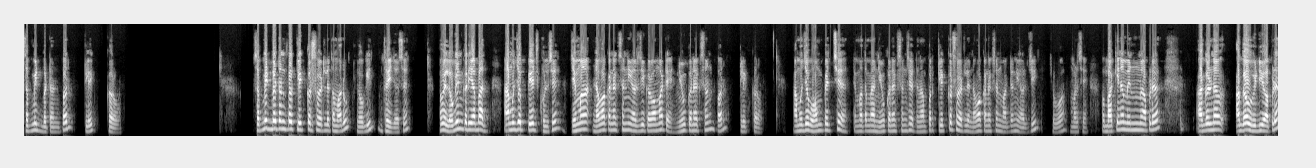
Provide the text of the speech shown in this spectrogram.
સબમિટ બટન પર ક્લિક કરો. સબમિટ બટન પર ક્લિક કરશો એટલે તમારું લોગિન થઈ જશે. હવે લોગિન કર્યા બાદ આ મુજબ પેજ ખુલશે, જેમાં નવા કનેક્શનની અરજી કરવા માટે ન્યૂ કનેક્શન પર ક્લિક કરો. આ મુજબ હોમ પેજ છે, તેમાં તમે આ ન્યૂ કનેક્શન છે, તેના પર ક્લિક કરશો એટલે નવા કનેક્શન માટેની અરજી જોવા મળશે. બાકીના મેનુને આપણે આગળના, અગાઉ વીડિયો આપણે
